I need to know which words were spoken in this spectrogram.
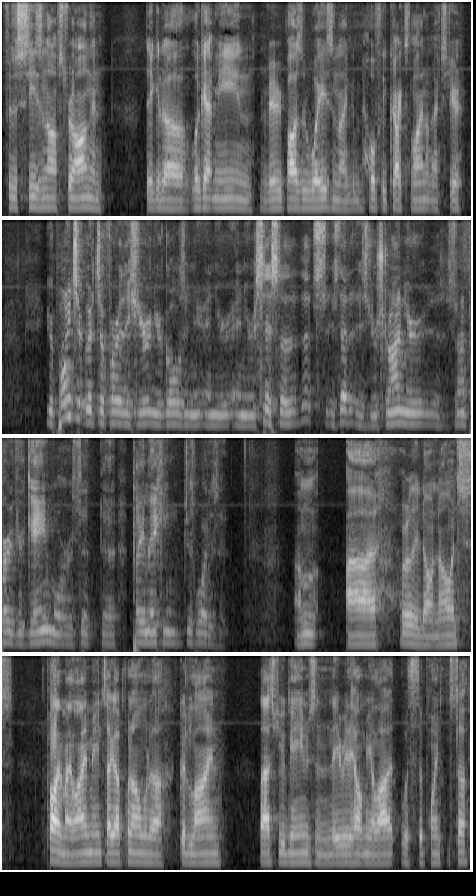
finish the season off strong and they could uh, look at me in very positive ways, and I can hopefully crack the lineup next year. Your points are good so far this year, and your goals and your and your and your assists. So that's is that is your strong your strong part of your game, or is it uh, playmaking? Just what is it? Um, I really don't know. It's probably my line mates. I got put on with a good line last few games, and they really helped me a lot with the points and stuff.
